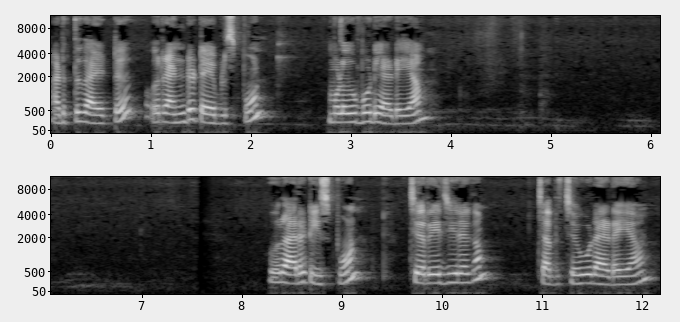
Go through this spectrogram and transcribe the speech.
അടുത്തതായിട്ട് ഒരു രണ്ട് ടേബിൾ സ്പൂൺ മുളക് പൊടി ആഡ് ഒരു അര ടീസ്പൂൺ ചെറിയ ജീരകം ചതച്ച കൂടെ ആഡ് ചെയ്യാം.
